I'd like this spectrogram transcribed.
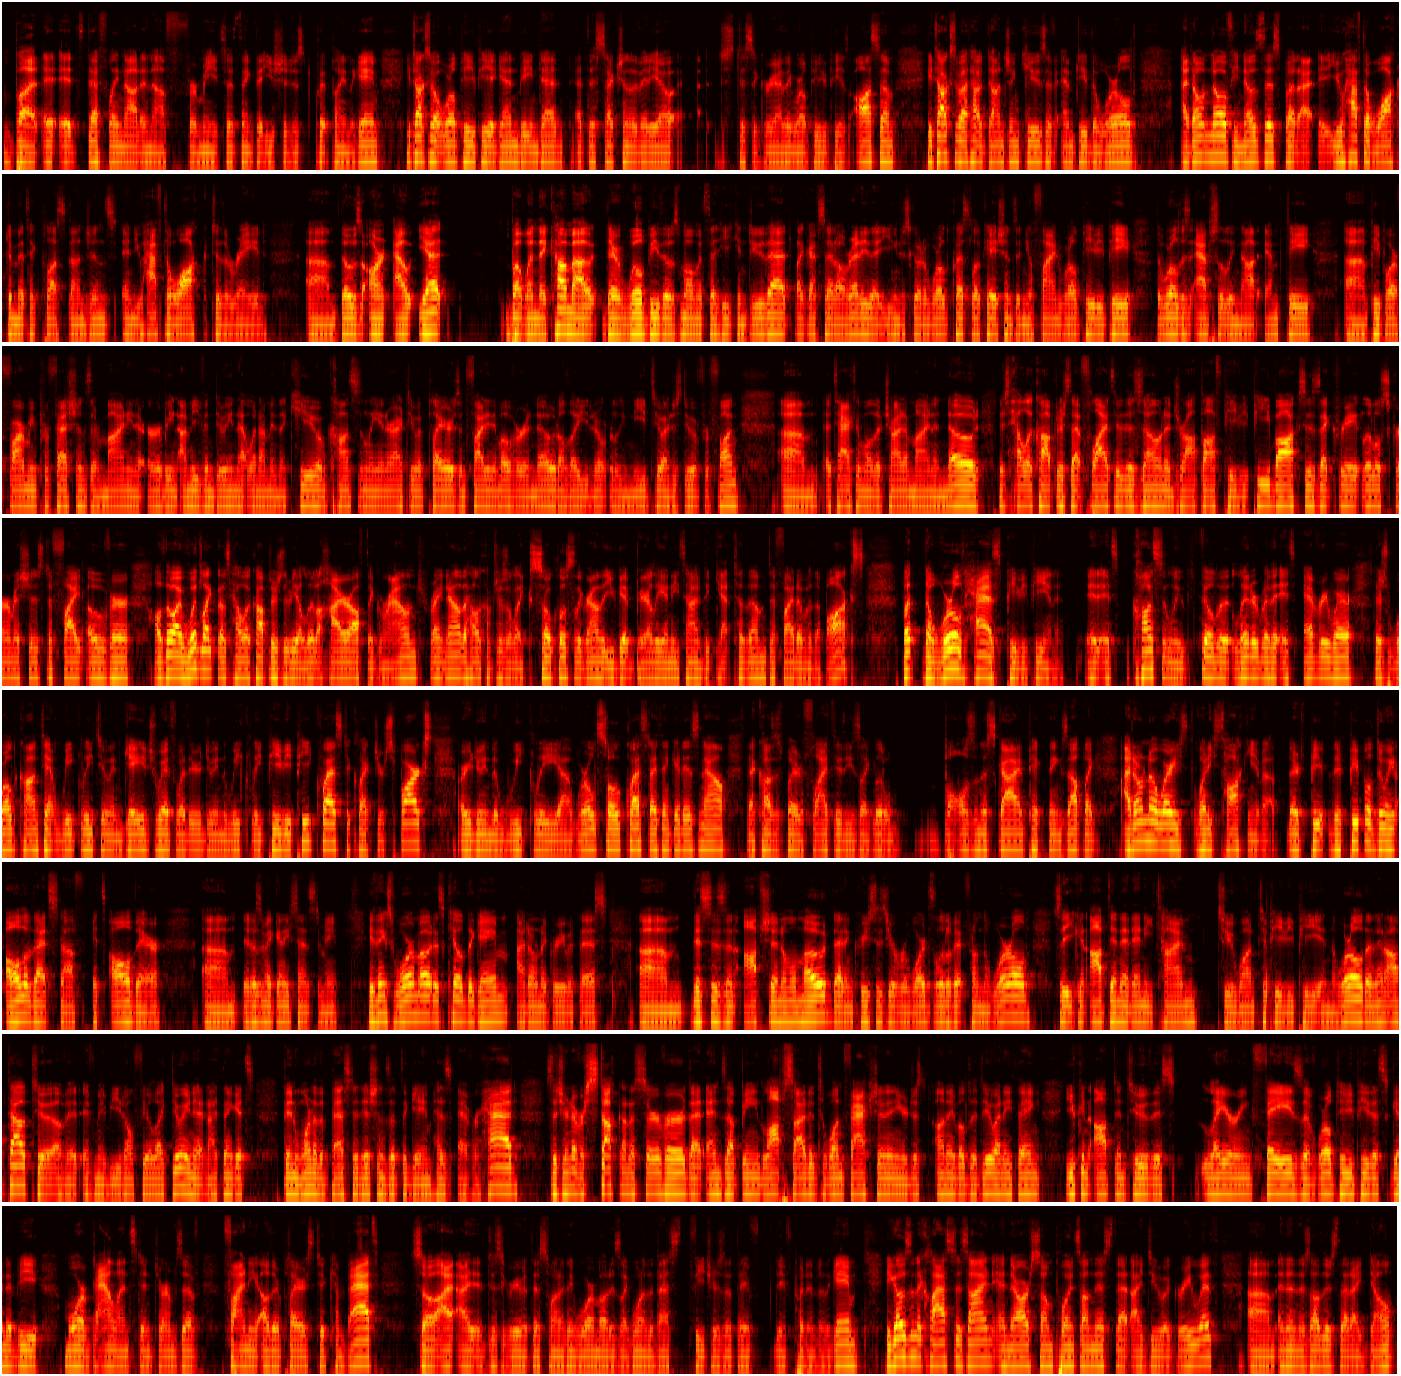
But it, it's definitely not enough for me to think that you should just quit playing the game. He talks about World PvP again being dead at this section of the video just disagree. I think World PvP is awesome. He talks about how dungeon queues have emptied the world. I don't know if he knows this, but I, you have to walk to Mythic Plus dungeons and you have to walk to the raid. Um, those aren't out yet. But when they come out, there will be those moments that he can do that. Like I've said already, that you can just go to World Quest locations and you'll find World PvP. The world is absolutely not empty. Um, people are farming professions, they're mining, they're herbing. I'm even doing that when I'm in the queue. I'm constantly interacting with players and fighting them over a node, although you don't really need to. I just do it for fun. Um, attack them while they're trying to mine a node. There's helicopters that fly through the zone and drop off PvP boxes that create little skirmishes to fight over. Although I would like those helicopters to be a little higher off the ground right now. The helicopters are like so close to the ground that you get barely any time to get to them to fight over the box. But the world has PvP in it. It, it's constantly filled with littered with it. It's everywhere. There's world content weekly to engage with, whether you're doing the weekly PvP quest to collect your sparks, or you're doing the weekly uh, World Soul quest. I think it is now that causes player to fly through these like little balls in the sky and pick things up. Like I don't know where he's what he's talking about. There's pe- there's people doing all of that stuff. It's all there. Um, it doesn't make any sense to me. He thinks war mode has killed the game. I don't agree with this. Um, this is an optional mode that increases your rewards a little bit from the world, so you can opt in at any time to want to PvP in the world, and then opt out to of it if maybe you don't feel like doing it. And I think it's been one of the best additions that the game has ever had, that you're never stuck on a server that ends up being lopsided to one faction and you're just unable to do anything. You can opt into this layering phase of world PvP that's going to be more balanced in terms of finding other players to combat. So I, I, disagree with this one. I think war mode is like one of the best features that they've they've put into the game. He goes into class design, and there are some points on this that I do agree with, um, and then there's others that I don't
